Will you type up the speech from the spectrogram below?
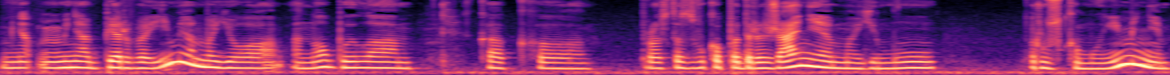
у меня, у меня первое имя мое, оно было как э, просто звукоподражание моему русскому имени.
